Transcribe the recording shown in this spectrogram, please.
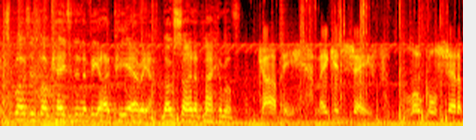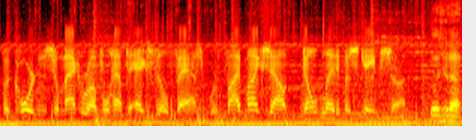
Explosives located in the VIP area. No sign of Makarov. Copy. Make it safe. Locals set up a cordon so Makarov will have to exfil fast. We're five mics out. Don't let him escape, son. Roger that.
